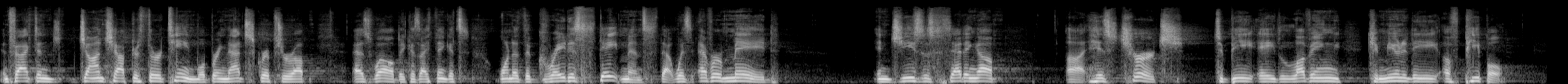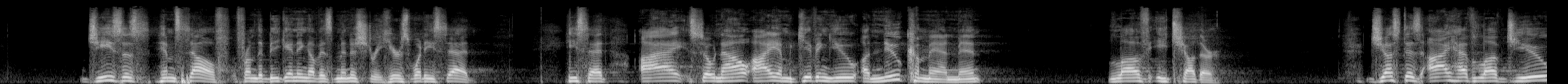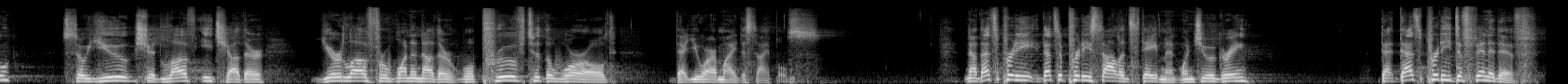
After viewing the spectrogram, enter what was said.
In fact, in John chapter 13, we'll bring that scripture up as well because I think it's one of the greatest statements that was ever made in Jesus setting up uh, his church to be a loving community of people. Jesus himself, from the beginning of his ministry, here's what he said. He said, I, so now I am giving you a new commandment love each other. Just as I have loved you, so you should love each other. Your love for one another will prove to the world that you are my disciples. Now that's pretty that's a pretty solid statement, wouldn't you agree? That that's pretty definitive.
